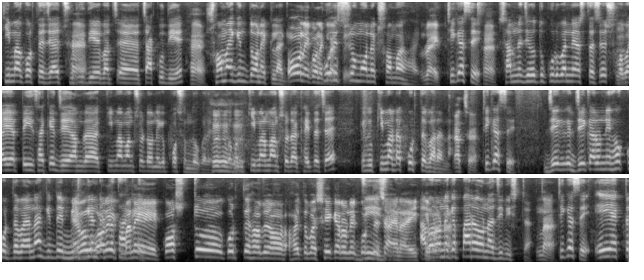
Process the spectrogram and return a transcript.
কিমা করতে যায় ছুরি হ্যাঁ। দিয়ে বা চাকু দিয়ে হ্যাঁ। সময় কিন্তু অনেক লাগে অনেক অনেক পরিশ্রম অনেক সময় হয়. ঠিক আছে। সামনে যেহেতু কুরবানি আসতেছে সবাই একটাই থাকে যে আমরা কিমা মাংসটা অনেকে পছন্দ করে তখন কিমার মাংসটা খাইতে চায় কিন্তু কিমাটা করতে পারে না আচ্ছা। ঠিক আছে যে যে কারণে হোক করতে পারে না কিন্তু মানে কষ্ট করতে হবে হয়তো বা সেই কারণে করতে চায় না এই আবার। অনেকে পারেও না। জিনিসটা ঠিক আছে? এই একটা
